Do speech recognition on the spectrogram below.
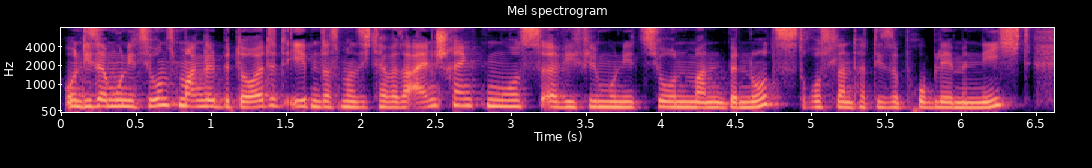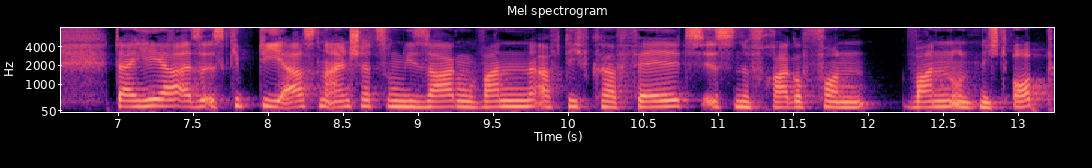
Und dieser Munitionsmangel bedeutet eben, dass man sich teilweise einschränken muss, äh, wie viel Munition man benutzt. Russland hat diese Probleme nicht. Daher, also es gibt die ersten Einschätzungen, die sagen, wann Avdivka fällt, ist eine Frage von wann und nicht ob.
